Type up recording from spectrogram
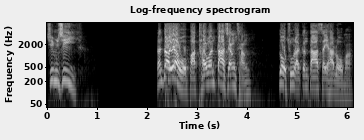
是不是？难道要我把台湾大香肠露出来跟大家 say hello 吗？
